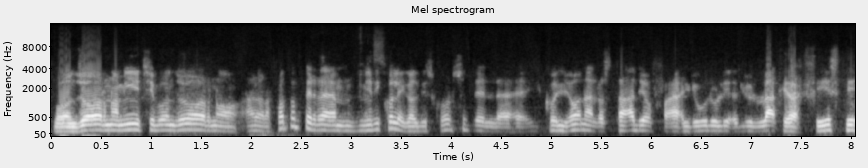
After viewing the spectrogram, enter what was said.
Buongiorno amici, buongiorno. Allora, proprio per ehm, mi ricollego al discorso del eh, il coglione allo stadio fa gli, ululi- gli ululati razzisti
